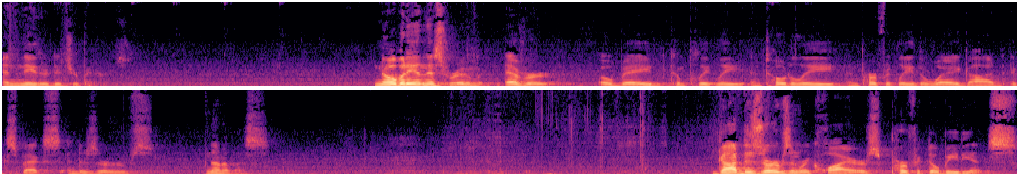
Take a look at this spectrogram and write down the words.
And neither did your parents. Nobody in this room ever obeyed completely and totally and perfectly the way God expects and deserves. None of us. God deserves and requires perfect obedience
